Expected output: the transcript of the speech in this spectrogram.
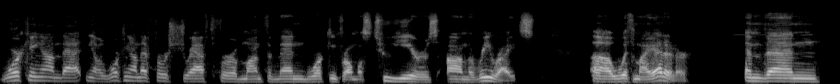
working on that you know working on that first draft for a month and then working for almost two years on the rewrites uh, with my editor. And then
